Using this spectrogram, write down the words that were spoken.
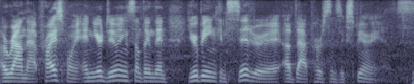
around that price point, and you're doing something then you're being considerate of that person's experience.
